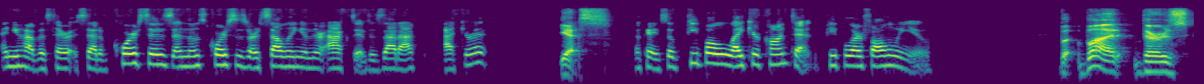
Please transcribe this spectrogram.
and you have a set of courses, and those courses are selling and they're active. Is that ac- accurate? Yes. Okay, so people like your content, people are following you. But but there's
